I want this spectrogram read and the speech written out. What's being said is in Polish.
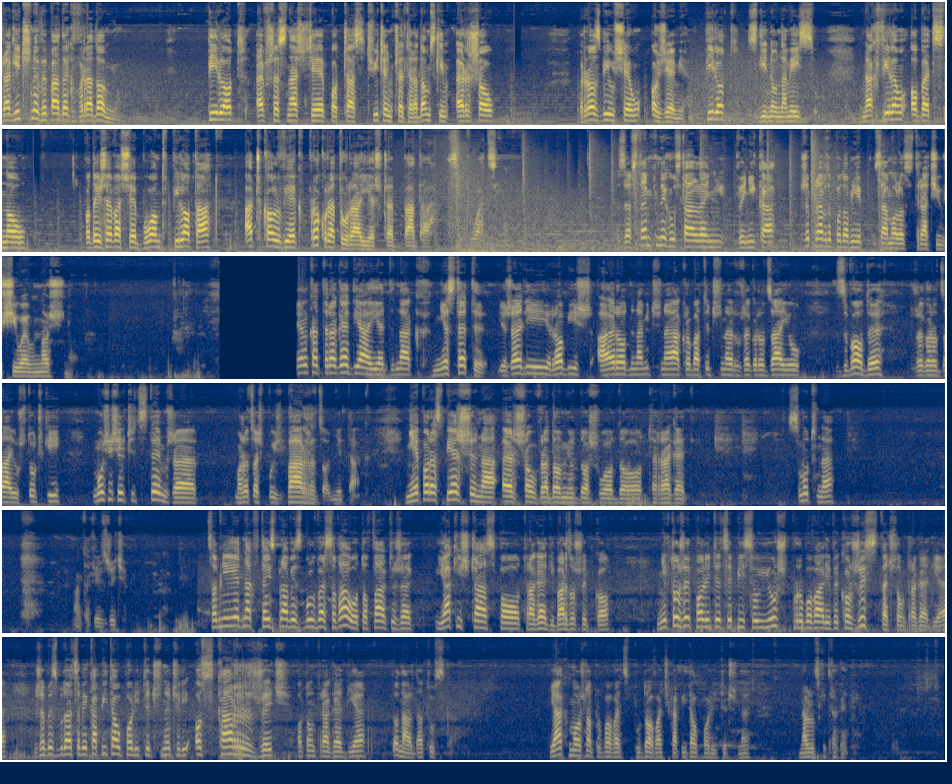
Tragiczny wypadek w Radomiu. Pilot F-16 podczas ćwiczeń przed radomskim Airshow rozbił się o ziemię. Pilot zginął na miejscu. Na chwilę obecną podejrzewa się błąd pilota, aczkolwiek prokuratura jeszcze bada sytuację. Ze wstępnych ustaleń wynika, że prawdopodobnie samolot stracił siłę nośną. Wielka tragedia jednak niestety, jeżeli robisz aerodynamiczne, akrobatyczne różnego rodzaju zwody, różnego rodzaju sztuczki, musisz się liczyć z tym, że może coś pójść bardzo nie tak. Nie po raz pierwszy na Airshow w Radomiu doszło do tragedii. Smutne, ale takie jest życie. Co mnie jednak w tej sprawie zbulwersowało, to fakt, że jakiś czas po tragedii, bardzo szybko, niektórzy politycy PiSu już próbowali wykorzystać tą tragedię, żeby zbudować sobie kapitał polityczny, czyli oskarżyć o tą tragedię Donalda Tuska. Jak można próbować zbudować kapitał polityczny na ludzkiej tragedii?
